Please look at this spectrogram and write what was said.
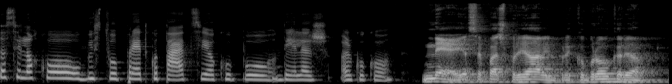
da si lahko v bistvu pred kotacijo kupil delež ali kako? Ne, jaz se pač prijavim preko brokerja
